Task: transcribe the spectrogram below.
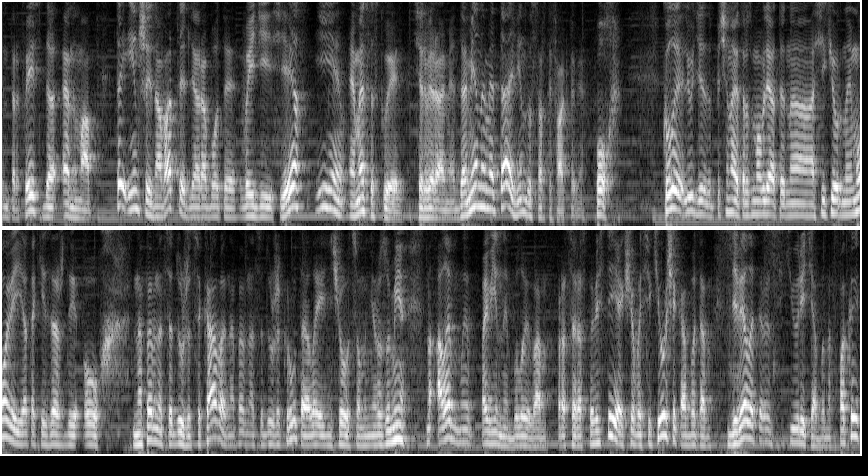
інтерфейс до Nmap та інші інновації для роботи в ADCS і MS SQL серверами, доменами та Windows артефактами. Ох, коли люди починають розмовляти на секюрній мові, я такий завжди ох. Напевно, це дуже цікаво, напевно, це дуже круто, але я нічого в цьому не розумію. Ну, але ми повинні були вам про це розповісти. Якщо ви секюрщик або там девелопер security, або навпаки,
